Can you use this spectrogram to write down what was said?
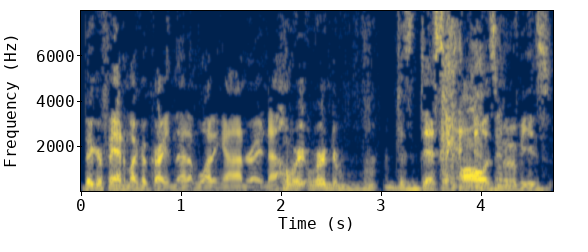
bigger fan of Michael Crichton than I'm letting on right now. We're, we're just dissing all his movies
